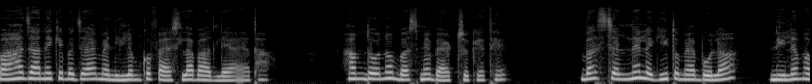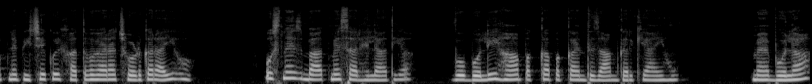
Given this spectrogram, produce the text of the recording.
वहाँ जाने के बजाय मैं नीलम को फैसलाबाद ले आया था। हम दोनों बस में बैठ चुके थे। बस चलने लगी तो मैं बोला, नीलम, अपने पीछे कोई ख़त वगैरह छोड़कर आई हो? उसने इस बात में सर हिला दिया। वो बोली हाँ पक्का पक्का इंतज़ाम करके आई हूँ। मैं बोला,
